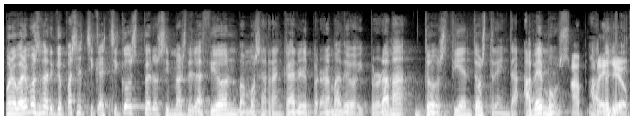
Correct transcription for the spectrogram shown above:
Bueno, veremos a ver qué pasa, chicas, chicos, pero sin más dilación, vamos a arrancar el programa de hoy. Programa 230. Habemos. A por ello.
